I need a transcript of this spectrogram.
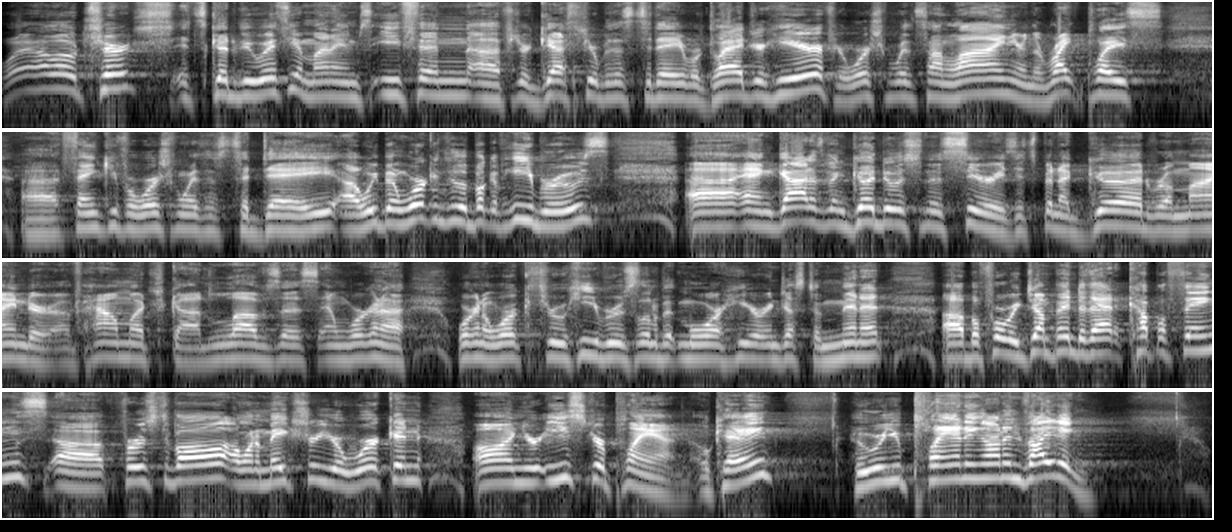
Well, hello, church. It's good to be with you. My name's Ethan. Uh, if you're a guest here with us today, we're glad you're here. If you're worshiping with us online, you're in the right place. Uh, thank you for worshiping with us today. Uh, we've been working through the book of Hebrews, uh, and God has been good to us in this series. It's been a good reminder of how much God loves us, and we're gonna we're gonna work through Hebrews a little bit more here in just a minute. Uh, before we jump into that, a couple things. Uh, first of all, I want to make sure you're working on your Easter plan. Okay. Who are you planning on inviting?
